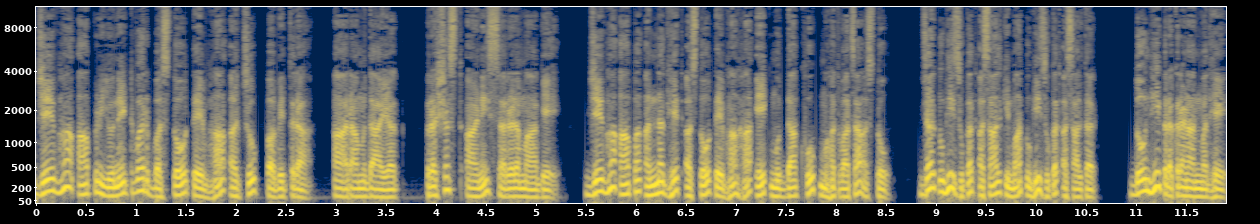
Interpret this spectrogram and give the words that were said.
जेव्हा आपण युनिटवर बसतो तेव्हा अचूक पवित्रा आरामदायक प्रशस्त आणि सरळ मागे. जेव्हा आपण अन्न घेत असतो तेव्हा हा एक मुद्दा खूप महत्त्वाचा असतो. जर तुम्ही झुकत असाल किंवा तुम्ही झुकत असाल तर. दोन्ही प्रकरणांमध्ये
